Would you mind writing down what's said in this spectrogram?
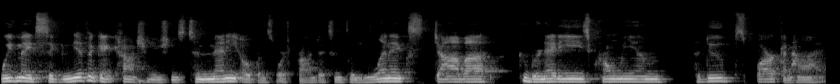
We've made significant contributions to many open source projects, including Linux, Java, Kubernetes, Chromium, Hadoop, Spark, and Hive.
